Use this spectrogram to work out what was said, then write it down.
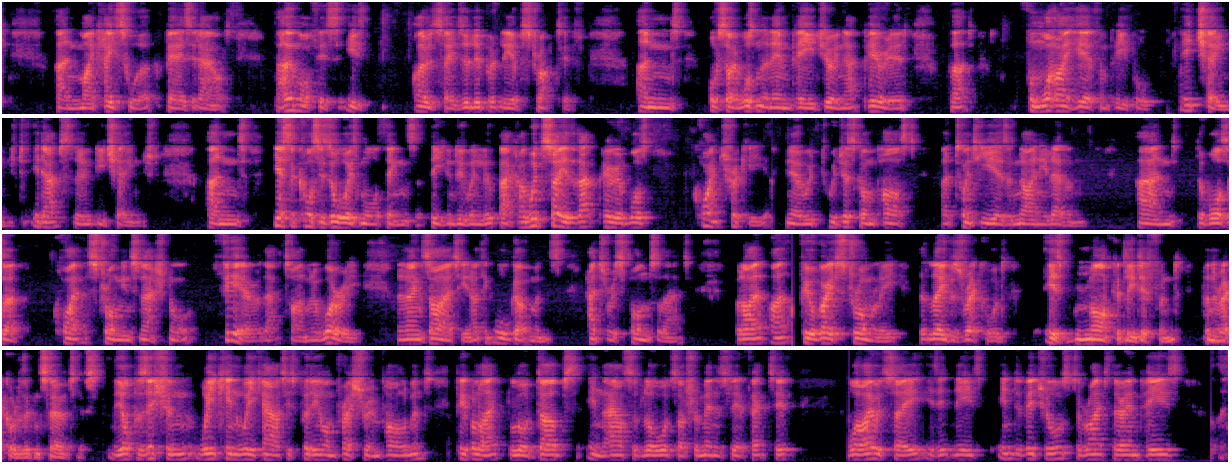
and my casework bears it out. The Home Office is, I would say, deliberately obstructive. And obviously, I wasn't an MP during that period, but from what I hear from people, it changed. It absolutely changed. And yes, of course, there's always more things that you can do when you look back. I would say that that period was quite tricky. You know, we'd, just gone past uh, 20 years of 9 11, and there was a quite a strong international fear at that time and a worry and an anxiety. And I think all governments had to respond to that. But I, I feel very strongly that Labour's record is markedly different from the record of the Conservatives. The opposition, week in, week out, is putting on pressure in Parliament. People like Lord Dubs in the House of Lords are tremendously effective. What I would say is it needs individuals to write to their MPs.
